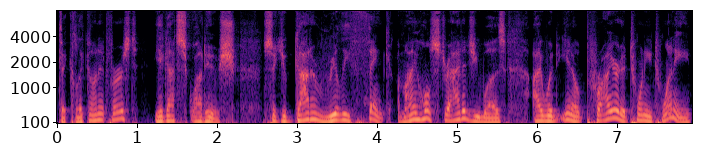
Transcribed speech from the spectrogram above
to click on it first, you got squadoosh. So you got to really think. My whole strategy was I would, you know, prior to 2020,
